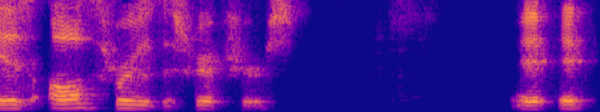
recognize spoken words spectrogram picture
is all through the scriptures. It, it,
